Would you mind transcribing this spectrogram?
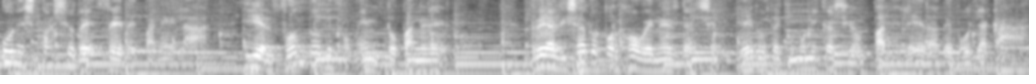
Un espacio de fe de panela y el Fondo de Fomento Panelero. Realizado por jóvenes del Semillero de Comunicación Panelera de Boyacá.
